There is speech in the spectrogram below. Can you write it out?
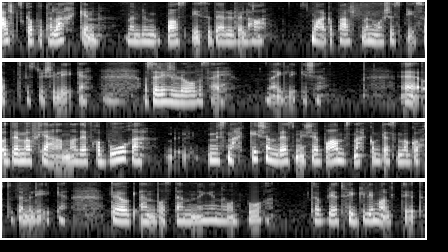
alt skal på tallerken, men du bare spiser det du vil ha. Smaker på alt, men må ikke spise opp det hvis du ikke liker. Og så er det ikke lov å si 'nei, jeg liker ikke'. Uh, og det med å fjerne det fra bordet Vi snakker ikke om det som ikke er bra, vi snakker om det som var godt, og det vi liker. Det å endre stemningen rundt bordet til å bli et hyggelig måltid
